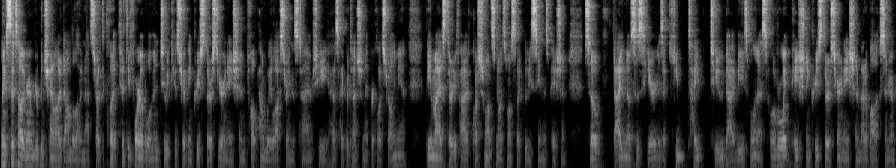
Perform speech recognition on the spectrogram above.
Links to Telegram group and channel are down below. Now start the clip. 54-year-old woman, two-week history of increased thirst urination, 12-pound weight loss during this time. She has hypertension, hypercholesterolemia. BMI is 35. Question wants to know what's most likely to be seen in this patient. So diagnosis here is acute type 2 diabetes mellitus. Overweight patient, increased thirst urination, metabolic syndrome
